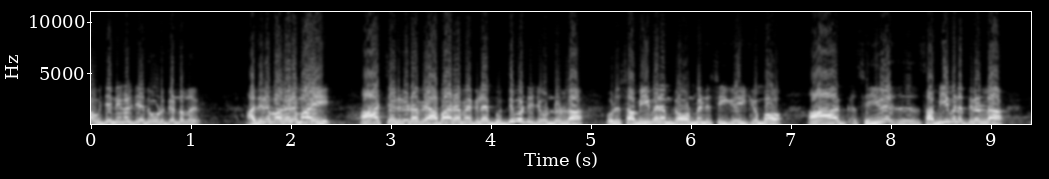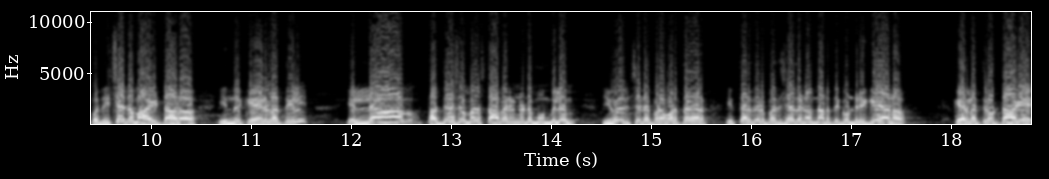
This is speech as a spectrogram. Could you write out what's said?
സൗജന്യങ്ങൾ ചെയ്തു കൊടുക്കേണ്ടത്? അതിന് പകരമായി ആ ചെറുകിട വ്യാപാര മേഖലയെ ബുദ്ധിമുട്ടിച്ചുകൊണ്ടുള്ള ഒരു സമീപനം ഗവൺമെന്റ് സ്വീകരിക്കുമ്പോൾ ആ സമീപനത്തിലുള്ള പ്രതിഷേധമായിട്ടാണ് ഇന്ന് കേരളത്തിൽ എല്ലാ തദ്ദേശ സ്ഥാപനങ്ങളുടെ മുമ്പിലും യു എൻ സിയുടെ പ്രവർത്തകർ ഇത്തരത്തിൽ പ്രതിഷേധങ്ങൾ നടത്തിക്കൊണ്ടിരിക്കുകയാണ്. കേരളത്തിലൊട്ടാകെ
